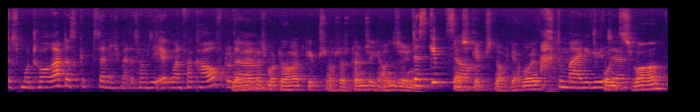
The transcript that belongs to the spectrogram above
das Motorrad, das gibt es da nicht mehr. Das haben Sie irgendwann verkauft? Oder? Nein, das Motorrad gibt es noch, das können Sie sich ansehen. Das gibt's Das noch? gibt es noch, jawohl. Ach du meine Güte. Und zwar,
